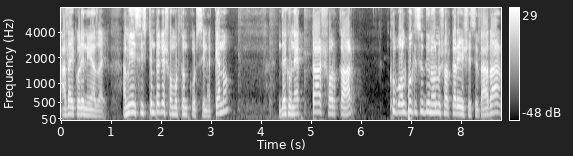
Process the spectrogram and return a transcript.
আদায় করে নেওয়া যায়। আমি এই সিস্টেমটাকে সমর্থন করছি না। কেন? দেখুন, একটা সরকার, খুব অল্প কিছুদিন হলো সরকারে এসেছে। তারা,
